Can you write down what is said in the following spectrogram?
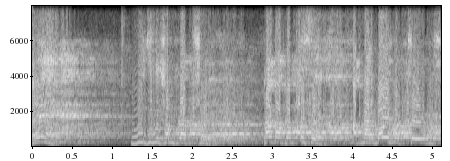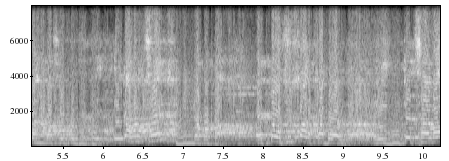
হ্যাঁ? বিজলি চমকাচ্ছে টাকা পড়তেছে, আপনার বয় হচ্ছে অবস্থায় নামাজ যেতে। এটা হচ্ছে ভিন্ন কথা। একটা অসুস্থ একটা বল এই দুইটা ছাড়া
